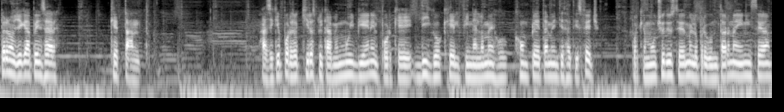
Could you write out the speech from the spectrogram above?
pero no llegué a pensar que tanto. Así que por eso quiero explicarme muy bien el por qué digo que el final no me dejó completamente satisfecho. Porque muchos de ustedes me lo preguntaron ahí en Instagram,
